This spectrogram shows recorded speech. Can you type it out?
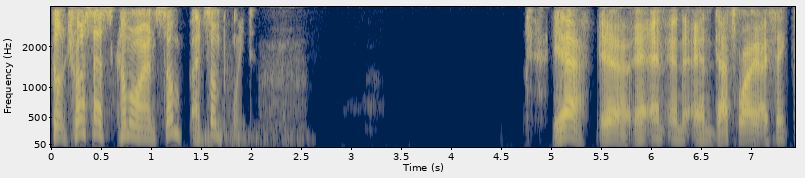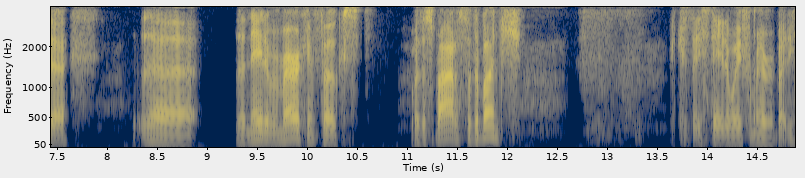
so trust has to come around some at some point. Yeah, yeah, and and and that's why I think the the the Native American folks were the smartest of the bunch because they stayed away from everybody,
